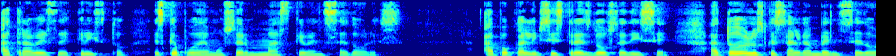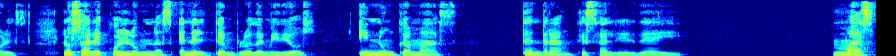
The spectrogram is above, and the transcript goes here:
A través de Cristo es que podemos ser más que vencedores. Apocalipsis 3:12 dice, a todos los que salgan vencedores, los haré columnas en el templo de mi Dios y nunca más tendrán que salir de ahí. Más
